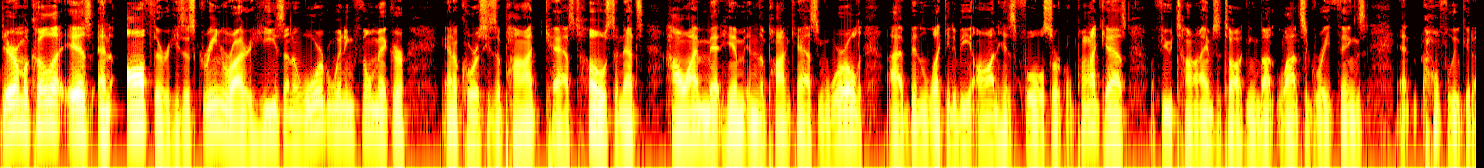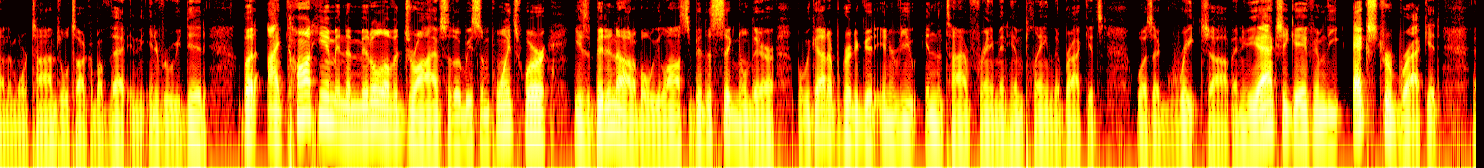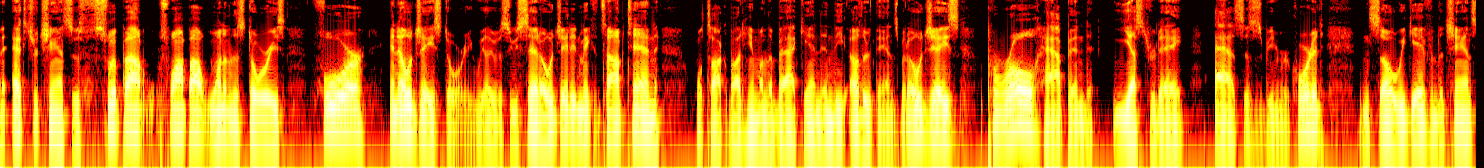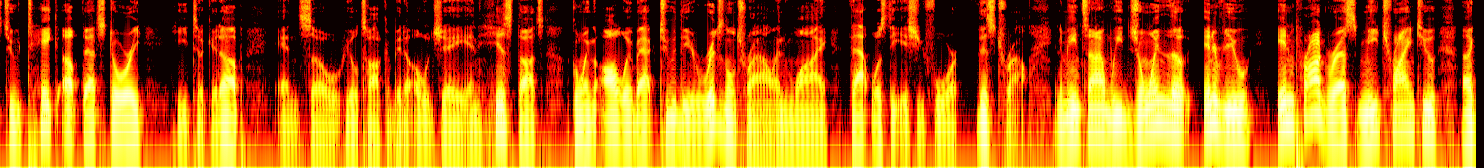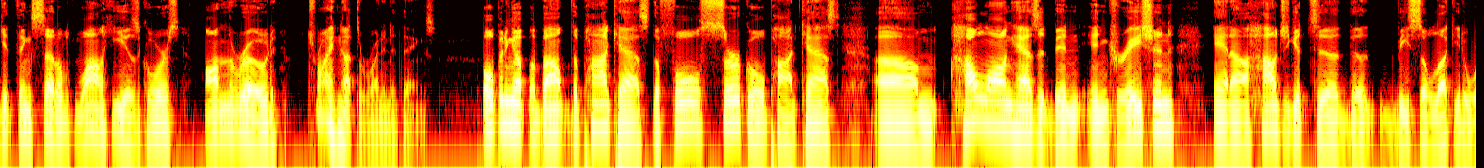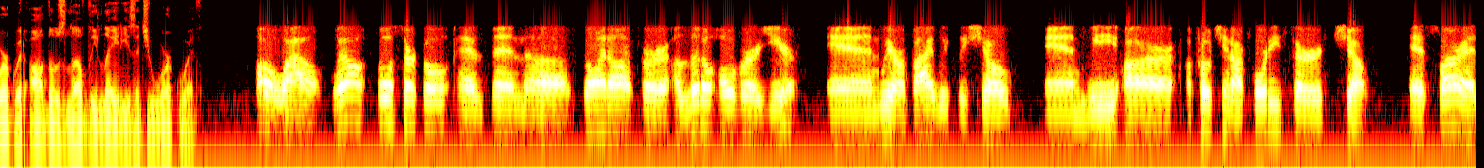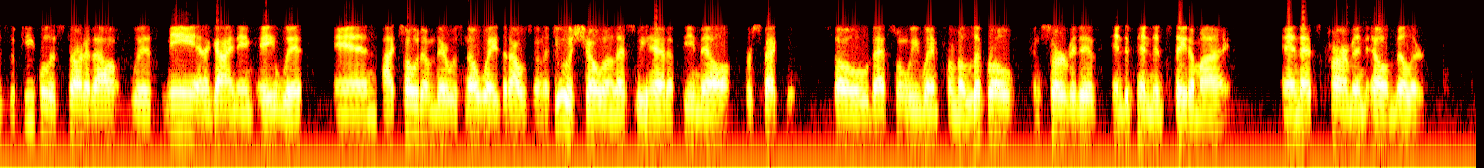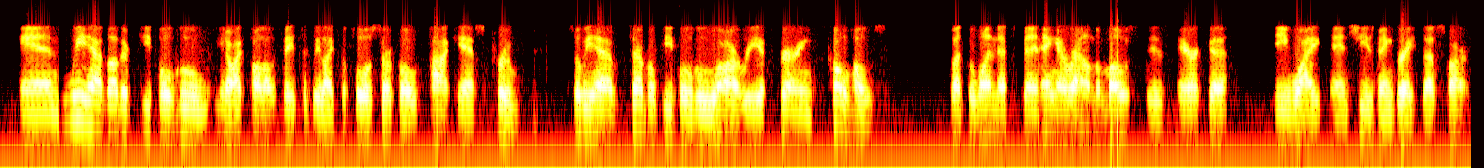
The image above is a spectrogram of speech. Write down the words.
Daryl McCullough is an author. He's a screenwriter. He's an award winning filmmaker and of course, he's a podcast host, and that's how I met him in the podcasting world. I've been lucky to be on his Full Circle podcast a few times, talking about lots of great things, and hopefully we'll get on there more times. We'll talk about that in the interview we did. But I caught him in the middle of a drive, so there'll be some points where he's a bit inaudible. We lost a bit of signal there, but we got a pretty good interview in the time frame, and him playing the brackets was a great job. And he actually gave him the extra bracket, an extra chance to swap out swap out one of the stories for an OJ story. As we said, OJ didn't make the top 10. We'll talk about him on the back end in the other things. But OJ's parole happened yesterday as this is being recorded. And so we gave him the chance to take up that story. He took it up. And so he'll talk a bit of OJ and his thoughts going all the way back to the original trial and why that was the issue for this trial. In the meantime, we join the interview in progress, me trying to uh, get things settled while he is, of course, on the road trying not to run into things. Opening up about the podcast, the Full Circle podcast. Um, how long has it been in creation, and uh, how'd you get to the be so lucky to work with all those lovely ladies that you work with? Oh wow! Well, Full Circle has been uh, going on for a little over a year, and we are a biweekly show, and we are approaching our 43rd show. As far as the people, it started out with me and a guy named A. Witt, and I told him there was no way that I was going to do a show unless we had a female perspective. So that's when we went from a liberal, conservative, independent state of mind. And that's Carmen L. Miller. And we have other people who, you know, I call it basically like the Full Circle podcast crew. So we have several people who are reoccurring co hosts. But the one that's been hanging around the most is Erica D. White, and she's been great thus far.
